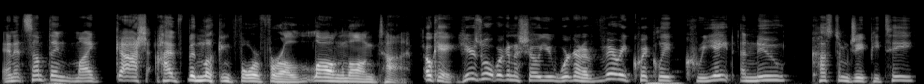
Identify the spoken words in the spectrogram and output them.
and it's something, my gosh, I've been looking for for a long, long time. Okay, here's what we're gonna show you. We're gonna very quickly create a new custom GPT.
